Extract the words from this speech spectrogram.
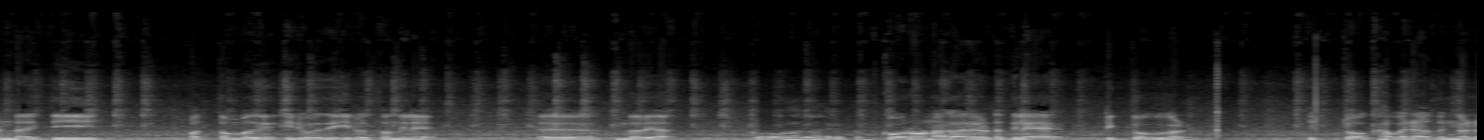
രണ്ടായിരത്തി പത്തൊമ്പത് ഇരുപത് ഇരുപത്തൊന്നിലെ എന്താ പറയുക കൊറോണ കാലഘട്ടം. കൊറോണ കാലഘട്ടത്തിലെ ടിക്ടോക്കുകൾ. ടിക്ടോക്ക് അപരാധങ്ങൾ.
